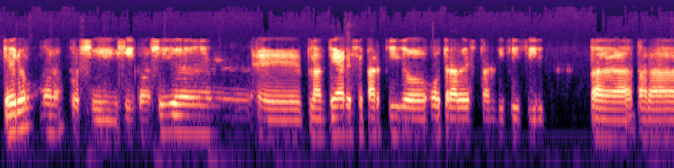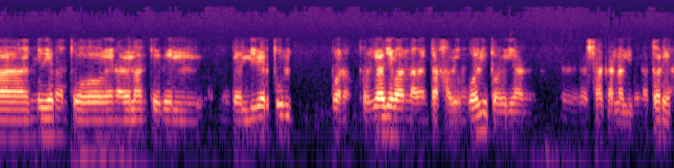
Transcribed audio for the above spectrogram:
Pero bueno, pues si, si consiguen eh, plantear ese partido otra vez tan difícil para, para el medio campo en adelante del, del Liverpool, bueno, pues ya llevan la ventaja de un gol y podrían sacar la eliminatoria.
